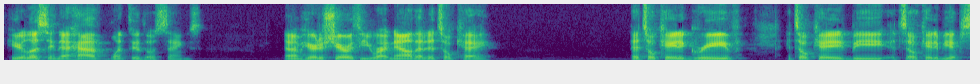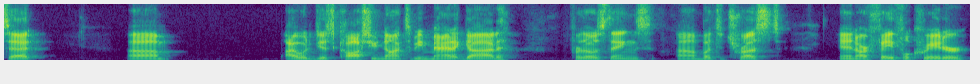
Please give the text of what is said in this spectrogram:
here listening that have went through those things. And I'm here to share with you right now that it's okay. It's okay to grieve. It's okay to be. It's okay to be upset. Um, I would just caution you not to be mad at God for those things, uh, but to trust in our faithful Creator,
